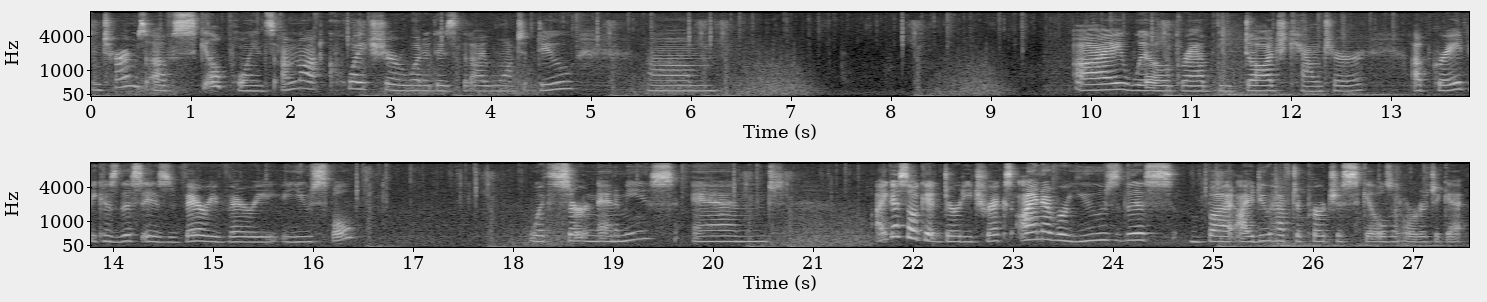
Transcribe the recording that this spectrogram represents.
In terms of skill points, I'm not quite sure what it is that I want to do. Um, I will grab the dodge counter upgrade because this is very, very useful with certain enemies, and I guess I'll get dirty tricks. I never use this, but I do have to purchase skills in order to get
